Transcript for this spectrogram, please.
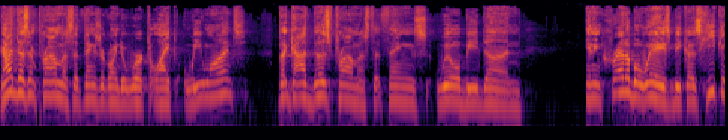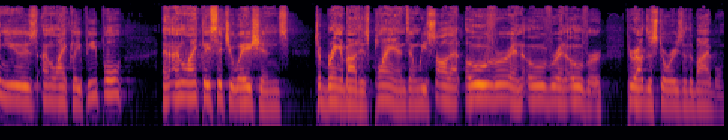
God doesn't promise that things are going to work like we want, but God does promise that things will be done in incredible ways because he can use unlikely people and unlikely situations to bring about his plans. And we saw that over and over and over throughout the stories of the Bible.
